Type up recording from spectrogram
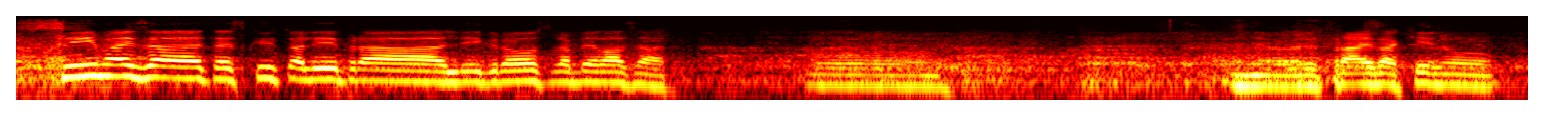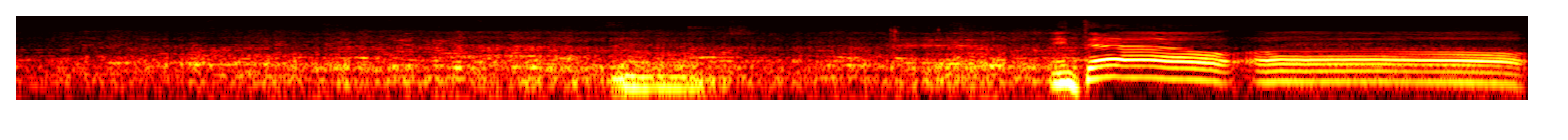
Sim, mas está uh, escrito ali para Ligros Rabi Elazar. Ele traz aqui no então, oh,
